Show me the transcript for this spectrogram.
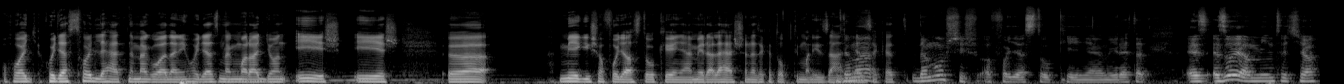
hogy, hogy ezt hogy lehetne megoldani, hogy ez megmaradjon, és, és ö, mégis a fogyasztó kényelmére lehessen ezeket optimalizálni, De már- ezeket. De most is a fogyasztók kényelmére. Tehát ez, ez olyan, mint hogyha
